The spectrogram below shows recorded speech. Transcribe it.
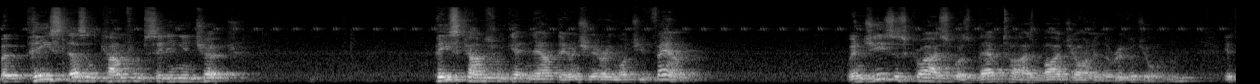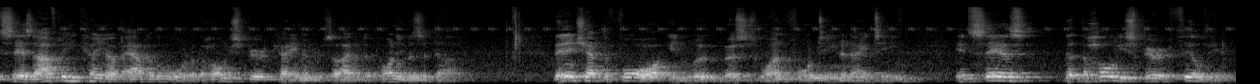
But peace doesn't come from sitting in church. Peace comes from getting out there and sharing what you found. When Jesus Christ was baptized by John in the River Jordan, it says after he came up out of the water, the Holy Spirit came and resided upon him as a dove. Then in chapter 4 in Luke, verses 1, 14 and 18, it says that the Holy Spirit filled him.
